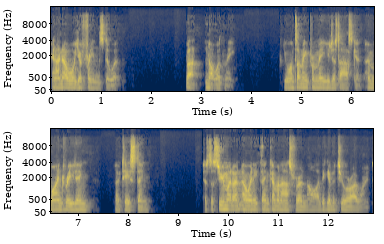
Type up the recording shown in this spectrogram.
and I know all your friends do it, but not with me. You want something from me, you just ask it. No mind reading, no testing. Just assume I don't know anything. Come and ask for it, and I'll either give it to you or I won't.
